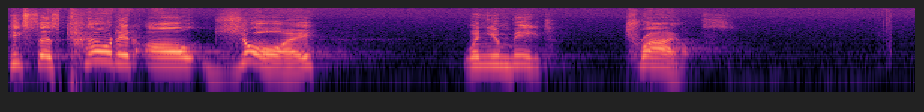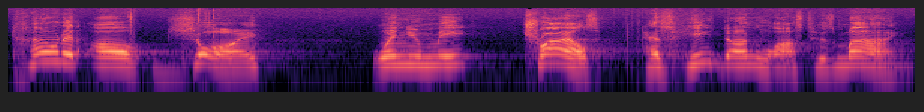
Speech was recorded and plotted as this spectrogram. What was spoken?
He says, Count it all joy when you meet trials. Count it all joy when you meet trials. Has he done lost his mind?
